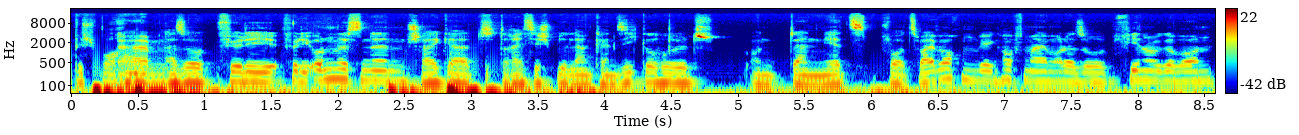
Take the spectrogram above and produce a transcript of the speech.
besprochen. Ähm, also für die, für die Unwissenden, Schalke hat 30 Spiele lang keinen Sieg geholt und dann jetzt vor zwei Wochen gegen Hoffenheim oder so 4-0 gewonnen.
